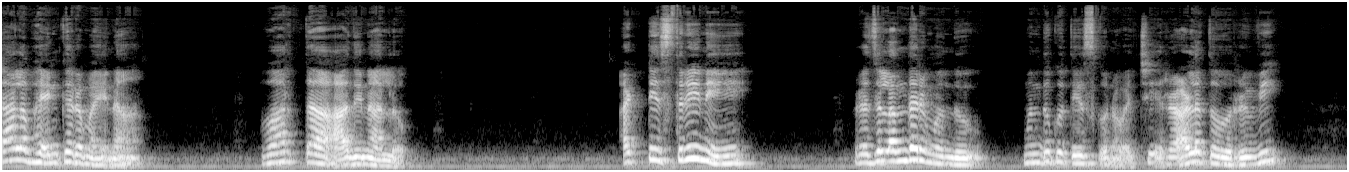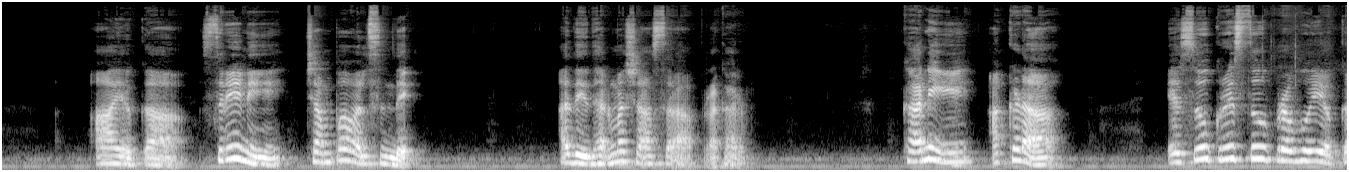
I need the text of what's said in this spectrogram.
చాలా భయంకరమైన వార్త ఆదినాల్లో. అట్టి స్త్రీని ప్రజలందరి ముందు ముందుకు తీసుకొని వచ్చి రాళ్ళతో రువ్వి ఆ యొక్క స్త్రీని చంపవలసిందే. అది ధర్మశాస్త్ర ప్రకారం. కానీ అక్కడ యేసుక్రీస్తు ప్రభు యొక్క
